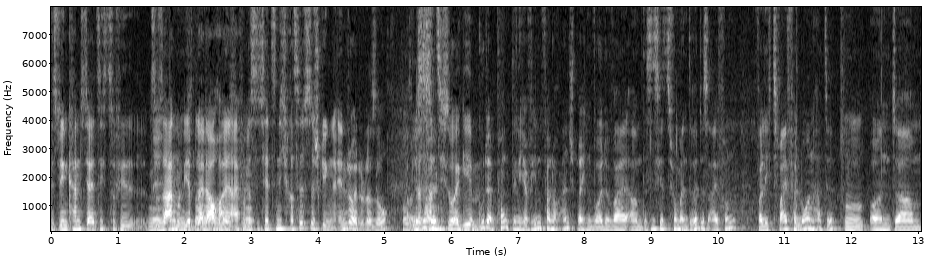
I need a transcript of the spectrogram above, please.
deswegen kann ich da jetzt nicht zu viel zu Nee, sagen. Und ihr habt leider auch alle ein iPhone. Das ist jetzt nicht rassistisch gegen Android oder so. Aber das, das hat sich so ergeben. Guter Punkt, den ich auf jeden Fall noch ansprechen wollte, weil ähm, das ist jetzt schon mein drittes iPhone, weil ich zwei verloren hatte Mhm. und ähm,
